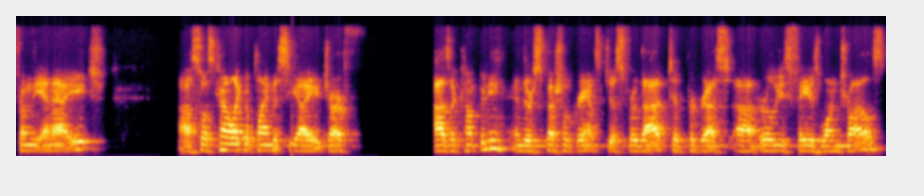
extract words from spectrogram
from the NIH. Uh, so it's kind of like applying to CIHR as a company, and there's special grants just for that to progress uh, early phase one trials.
